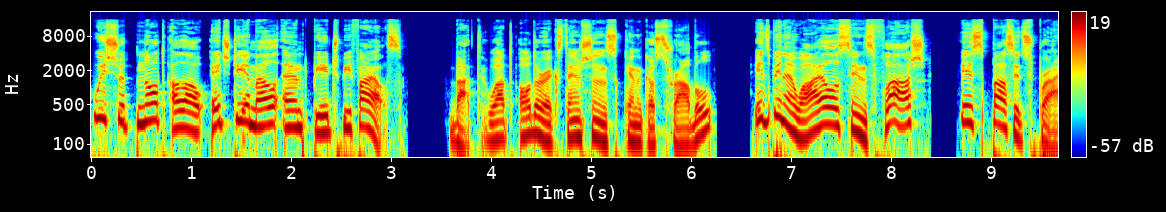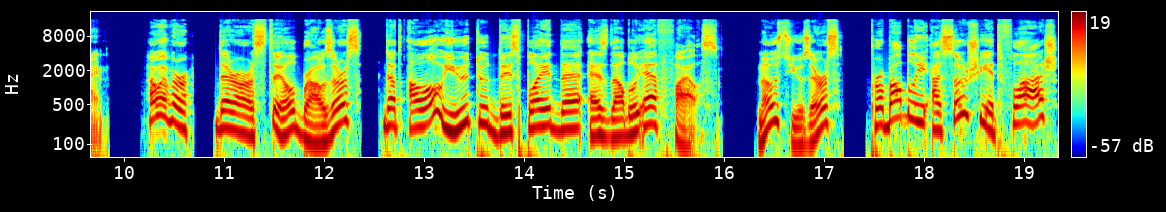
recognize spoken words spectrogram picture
we should not allow HTML and PHP files. But what other extensions can cause trouble? It's been a while since Flash is past its prime. However, there are still browsers that allow you to display the SWF files. Most users probably associate Flash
